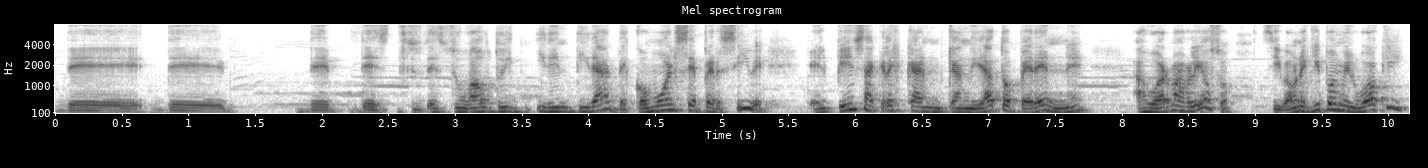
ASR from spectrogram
de, de, de, su autoidentidad, de cómo él se percibe. Él piensa que es candidato perenne a jugar más valioso. Si va a un equipo de Milwaukee,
